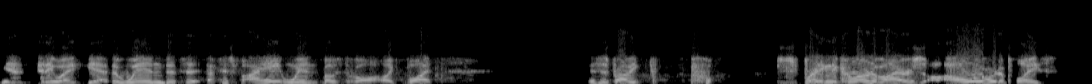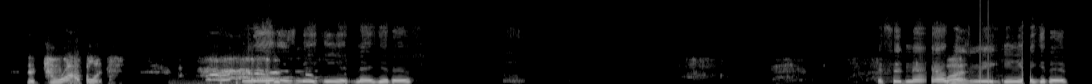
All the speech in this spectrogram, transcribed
yeah, anyway, yeah, the wind, it's I just I hate wind most of all. Like what? This is probably spreading the coronavirus all over the place. The droplets. now he's making it negative. I said now What? he's making it negative.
